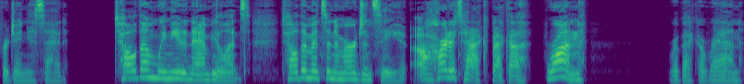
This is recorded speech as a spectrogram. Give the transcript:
Virginia said. Tell them we need an ambulance. Tell them it's an emergency. A heart attack, Becca. Run. Rebecca ran.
